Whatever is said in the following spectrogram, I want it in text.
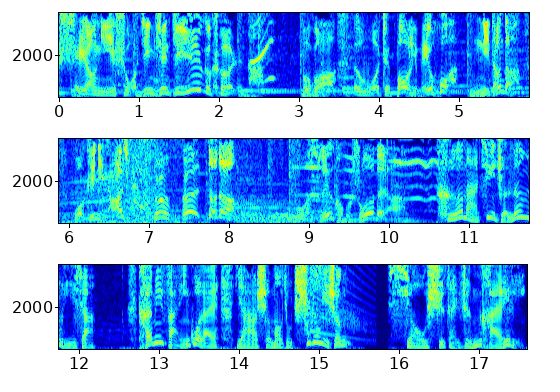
谁让你是我今天第一个客人呢？”不过，我这包里没货，你等等，我给你拿去。呃呃，等等，我随口说的呀。河马记者愣了一下，还没反应过来，鸭舌帽就哧溜一声，消失在人海里。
